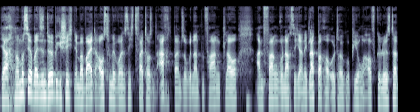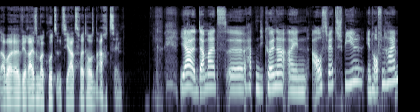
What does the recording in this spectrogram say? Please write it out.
ja, man muss ja bei diesen Derby-Geschichten immer weit ausführen. Wir wollen jetzt nicht 2008 beim sogenannten Fahnenklau anfangen, wonach sich eine Gladbacher Ultragruppierung aufgelöst hat. Aber äh, wir reisen mal kurz ins Jahr 2018. Ja, damals äh, hatten die Kölner ein Auswärtsspiel in Hoffenheim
